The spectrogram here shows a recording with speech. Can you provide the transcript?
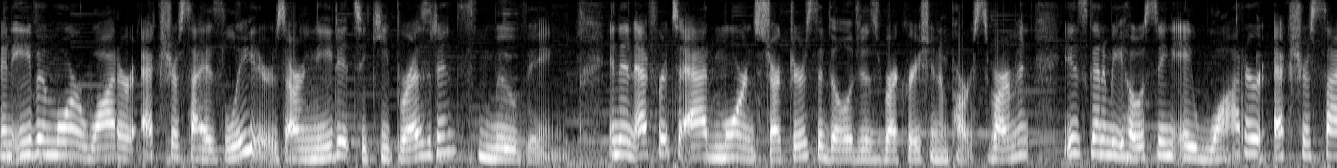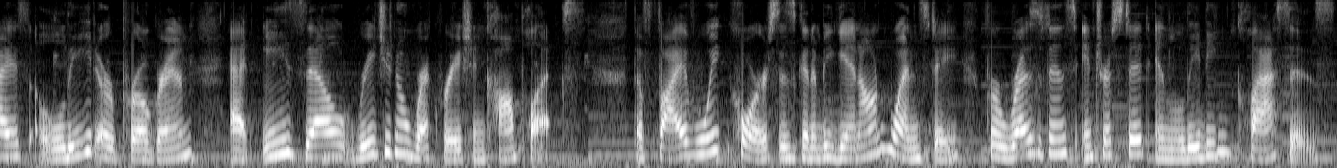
and even more water exercise leaders are needed to keep residents moving. In an effort to add more instructors, the village's Recreation and Parks Department is going to be hosting a water exercise leader program at Ezell Regional Recreation Complex. The five week course is going to begin on Wednesday for residents interested in leading classes.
